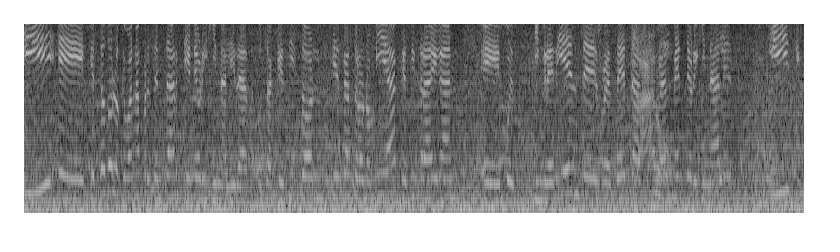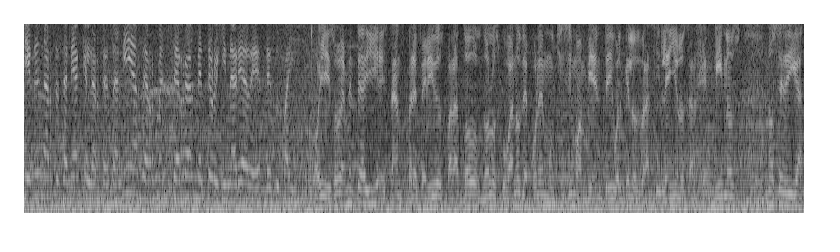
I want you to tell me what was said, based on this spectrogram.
Y que todo lo que van a presentar tiene originalidad, o sea que sí son, si es gastronomía, que sí traigan eh, pues ingredientes, recetas realmente originales y si tienen artesanía, que la artesanía sea, sea realmente originaria de, su país. Oye, obviamente hay stands preferidos para todos, ¿no? Los cubanos le ponen muchísimo ambiente, igual que los brasileños, los argentinos, no se diga,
